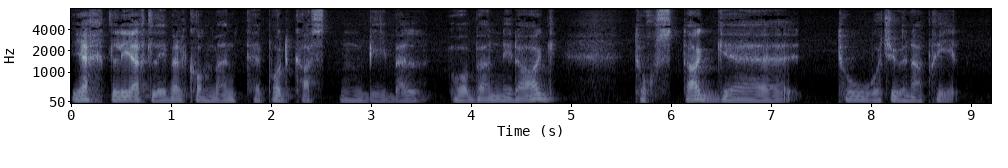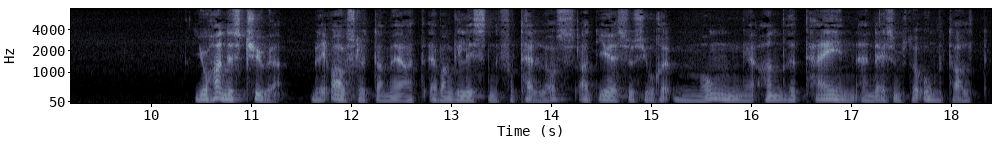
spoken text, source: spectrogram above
Hjertelig, hjertelig velkommen til podkasten Bibel og bønn i dag, torsdag 22. Eh, april. Johannes 20 blir avslutta med at evangelisten forteller oss at Jesus gjorde mange andre tegn enn de som står omtalt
